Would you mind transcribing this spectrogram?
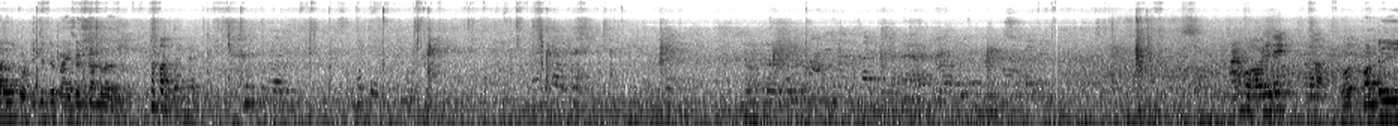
അതൊന്ന് പൊട്ടിച്ചിട്ട് പൈസ എടുക്കാണ്ട് വന്നത് ഓ, പണ്ട് ഈ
